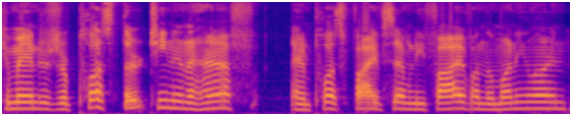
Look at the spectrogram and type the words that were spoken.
Commanders are plus 13 and a half and plus 575 on the money line.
